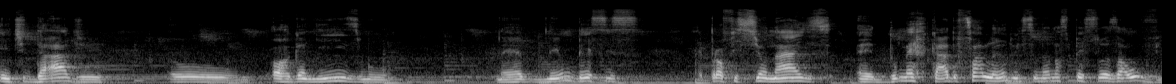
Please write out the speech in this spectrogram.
entidade ou organismo, né, nenhum desses é, profissionais é, do mercado falando, ensinando as pessoas a ouvir.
